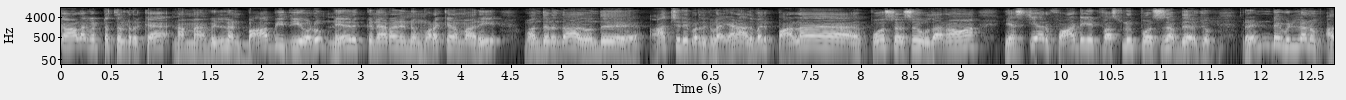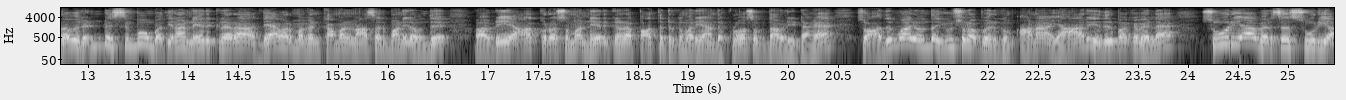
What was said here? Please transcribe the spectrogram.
காலகட்டத்தில் இருக்க நம்ம வில்லன் பாபி தியோலும் நேருக்கு நேரம் நின்று முறைக்கிற மாதிரி வந்திருந்தால் அது வந்து ஆச்சரியப்படுறதுக்கு இல்லை ஏன்னா அது மாதிரி பல போஸ்டர்ஸு உதாரணமாக STR forty eight first look posters அப்படி தான் ரெண்டு வில்லனும் அதாவது ரெண்டு சிம்புவும் பார்த்தீங்கன்னா நேருக்கு நேராக தேவர் மகன் கமல் நாசர் பாணியில் வந்து அப்படியே ஆக்ரோஷமாக நேருக்கு நேராக பார்த்துட்டு இருக்க மாதிரியா அந்த க்ளோஸ்அப் தான் வெளியிட்டாங்க. ஸோ அது மாதிரி வந்து யூஸ்வலாக போயிருக்கும். ஆனால் யாரும் எதிர்பார்க்கவே இல்லை. சூர்யா வெர்சஸ் சூர்யா.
